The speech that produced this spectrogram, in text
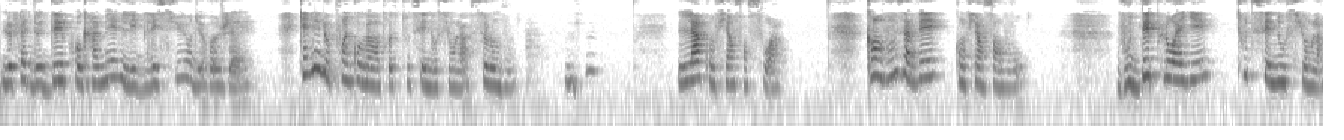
le fait de déprogrammer les blessures du rejet. Quel est le point commun entre toutes ces notions-là, selon vous? Mhm. La confiance en soi. Quand vous avez confiance en vous, vous déployez toutes ces notions-là.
